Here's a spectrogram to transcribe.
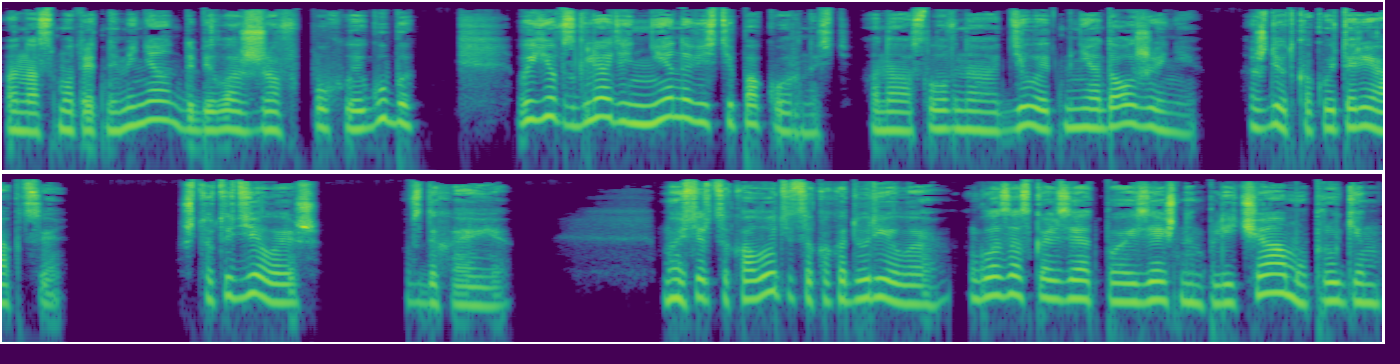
Она смотрит на меня, добила сжав пухлые губы. В ее взгляде ненависть и покорность. Она словно делает мне одолжение, ждет какой-то реакции. «Что ты делаешь?» — вздыхаю я. Мое сердце колотится, как одурелое. Глаза скользят по изящным плечам, упругим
